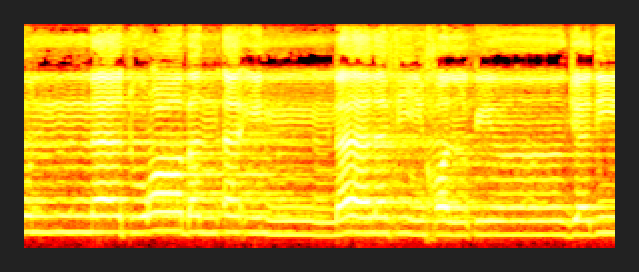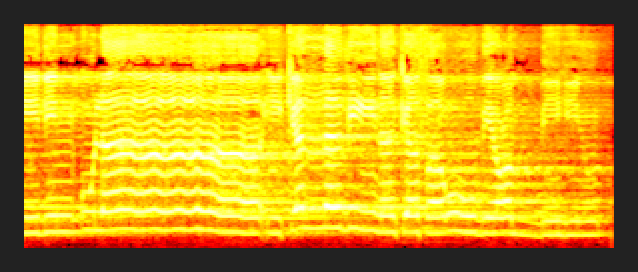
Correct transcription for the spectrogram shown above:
كنا ترابا أإنا لفي خلق جديد أولئك الذين كفروا بربهم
